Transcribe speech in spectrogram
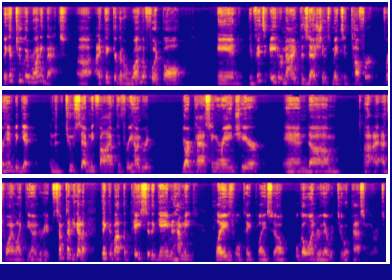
They got two good running backs. Uh, I think they're going to run the football. And if it's eight or nine possessions, makes it tougher for him to get into 275 to 300 yard passing range here. And um, I, that's why I like the under here. Sometimes you got to think about the pace of the game and how many plays will take place. So we'll go under there with two of passing yards.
